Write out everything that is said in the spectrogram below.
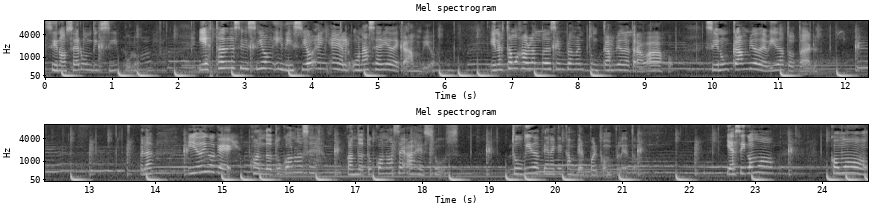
sino ser un discípulo. Y esta decisión inició en él una serie de cambios. Y no estamos hablando de simplemente un cambio de trabajo, sino un cambio de vida total. ¿Verdad? Y yo digo que cuando tú conoces, cuando tú conoces a Jesús, tu vida tiene que cambiar por completo. Y así como, como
